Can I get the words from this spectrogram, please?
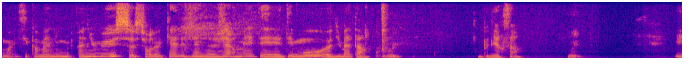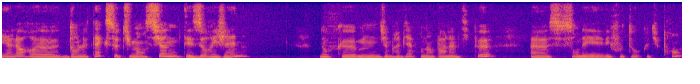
Ouais, c'est comme un, un, humus sur lequel viennent germer tes, tes mots du matin. Oui. On peut dire ça. Oui. Et alors, dans le texte, tu mentionnes tes origines. Donc, j'aimerais bien qu'on en parle un petit peu. Euh, ce sont des, photos que tu prends,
